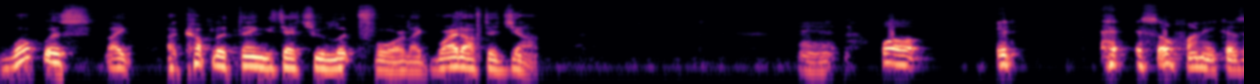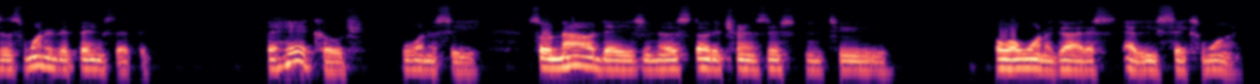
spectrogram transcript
what was like a couple of things that you look for, like right off the jump? Man, well, it it's so funny because it's one of the things that the the head coach want to see. So nowadays, you know, it started transitioning to, oh, I want a guy that's at least six one.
